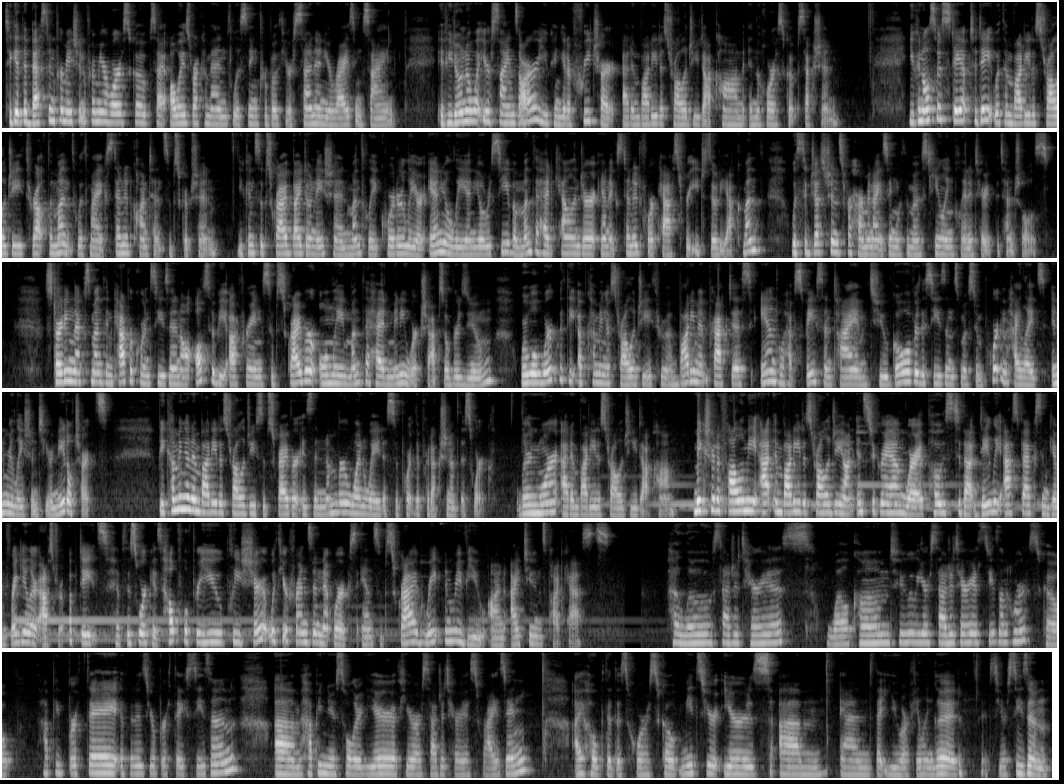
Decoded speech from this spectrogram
To get the best information from your horoscopes, I always recommend listening for both your sun and your rising sign. If you don't know what your signs are, you can get a free chart at embodiedastrology.com in the horoscope section. You can also stay up to date with embodied astrology throughout the month with my extended content subscription. You can subscribe by donation monthly, quarterly, or annually, and you'll receive a month ahead calendar and extended forecast for each zodiac month with suggestions for harmonizing with the most healing planetary potentials. Starting next month in Capricorn season, I'll also be offering subscriber only month ahead mini workshops over Zoom, where we'll work with the upcoming astrology through embodiment practice and we'll have space and time to go over the season's most important highlights in relation to your natal charts. Becoming an Embodied Astrology subscriber is the number one way to support the production of this work. Learn more at embodiedastrology.com. Make sure to follow me at Embodied Astrology on Instagram, where I post about daily aspects and give regular astro updates. If this work is helpful for you, please share it with your friends and networks and subscribe, rate, and review on iTunes podcasts. Hello, Sagittarius. Welcome to your Sagittarius season horoscope happy birthday if it is your birthday season. Um, happy new solar year if you're Sagittarius rising. I hope that this horoscope meets your ears um, and that you are feeling good. It's your season.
